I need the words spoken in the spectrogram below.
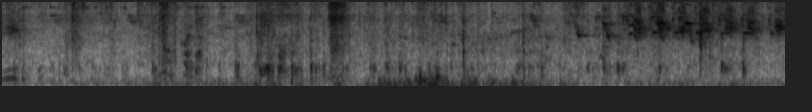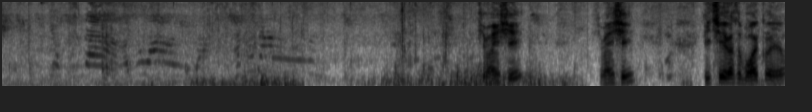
이거 가자. 김한 씨, 김한 씨, 비치에 가서 뭐 할 거예요?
